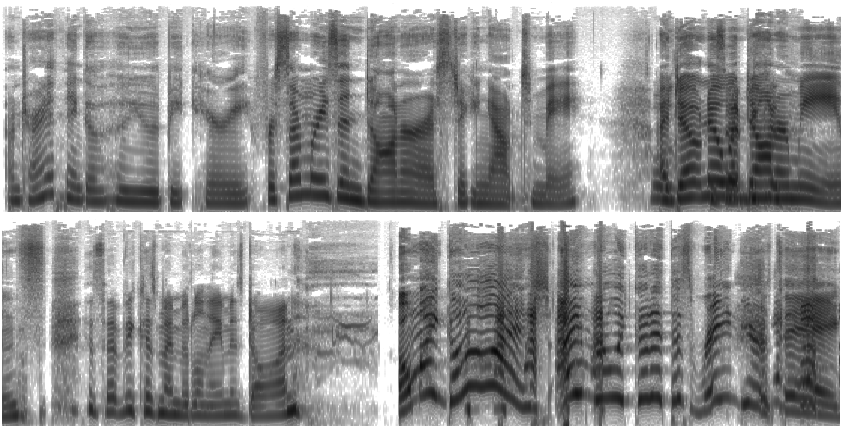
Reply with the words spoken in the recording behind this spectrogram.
I'm trying to think of who you would be, Carrie. For some reason, Donner is sticking out to me. I don't know what that because- Donner means. Is that because my middle name is Dawn? Oh my gosh, I'm really good at this reindeer thing.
